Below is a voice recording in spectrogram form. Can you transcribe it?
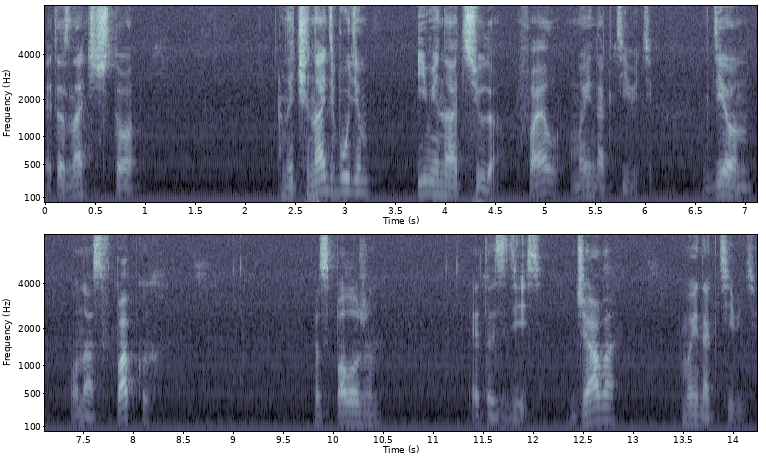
Это значит, что начинать будем именно отсюда. Файл main activity. Где он у нас в папках расположен? Это здесь. Java main activity.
